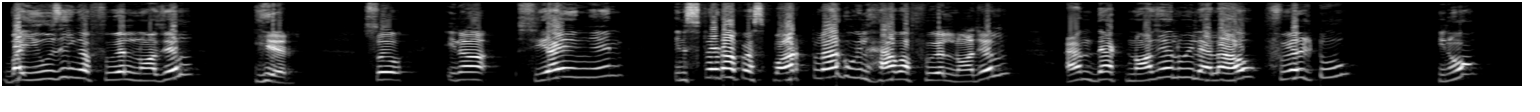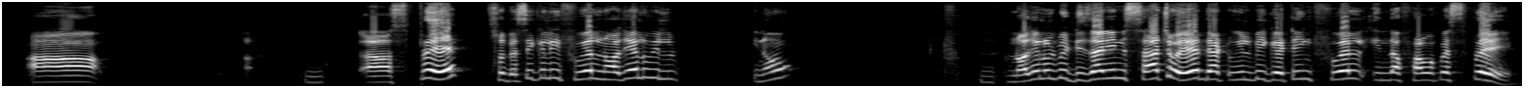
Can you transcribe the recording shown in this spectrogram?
by using a fuel nozzle here. So, in a CI engine instead of a spark plug we will have a fuel nozzle and that nozzle will allow fuel to you know uh, uh, spray. So, basically fuel nozzle will you know nozzle will be designed in such a way that we will be getting fuel in the form of a spray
